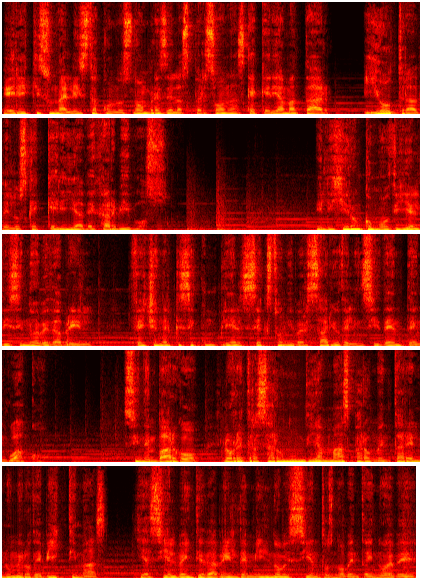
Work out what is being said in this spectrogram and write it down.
Eric hizo una lista con los nombres de las personas que quería matar y otra de los que quería dejar vivos. Eligieron como día el 19 de abril, fecha en el que se cumplía el sexto aniversario del incidente en Waco. Sin embargo, lo retrasaron un día más para aumentar el número de víctimas y así el 20 de abril de 1999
